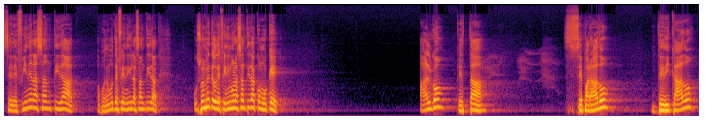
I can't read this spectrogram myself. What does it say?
Se define la santidad, o podemos definir la santidad. Usualmente definimos la santidad como que algo que está separado, dedicado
